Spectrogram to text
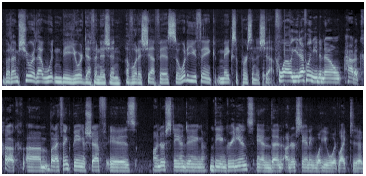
But I'm sure that wouldn't be your definition of what a chef is. So, what do you think makes a person a chef? Well, you definitely need to know how to cook. Um, but I think being a chef is understanding the ingredients and then understanding what you would like to,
